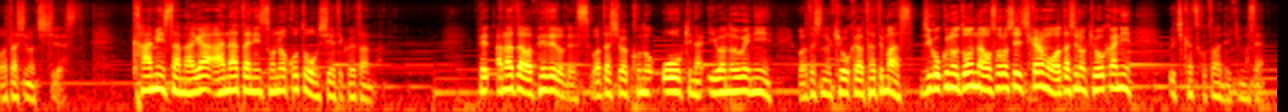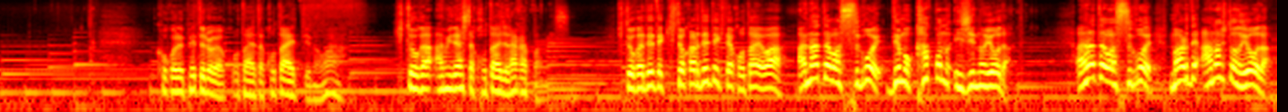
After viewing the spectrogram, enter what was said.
私の父です。神様があなたにそのことを教えてくれたんだ。あなたはペテロです。私はこの大きな岩の上に私の教会を建てます。地獄のどんな恐ろしい力も私の教会に打ち勝つことはできません。ここでペテロが答えた答えっていうのは人が編み出した答えじゃなかったんです。人が出て人から出てきた答えはあなたはすごいでも過去の偉人のようだ。あなたはすごいまるであの人のようだ。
